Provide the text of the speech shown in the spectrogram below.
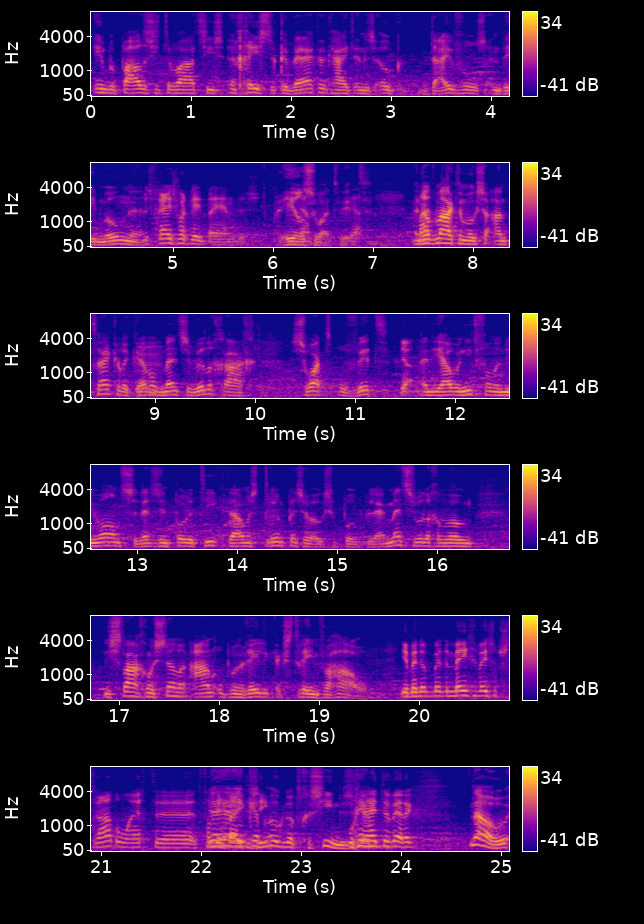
in bepaalde situaties een geestelijke werkelijkheid en dus ook duivels en demonen. Dus vrij zwart-wit bij hem dus. Heel Ja. zwart-wit. Ja. En Maar- dat maakt hem ook zo aantrekkelijk, hè? want Mm. mensen willen graag zwart of wit. Ja. En die houden niet van de nuance. Net als in politiek, daarom is Trump en zo ook zo populair. Mensen willen gewoon, die slaan gewoon sneller aan op een redelijk extreem verhaal. Je bent ook met hem mee geweest op straat om echt eh, van ja, dichtbij ja, ik te zien. heb ook dat gezien. Dus Hoe ik ging hij te werk? Nou,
